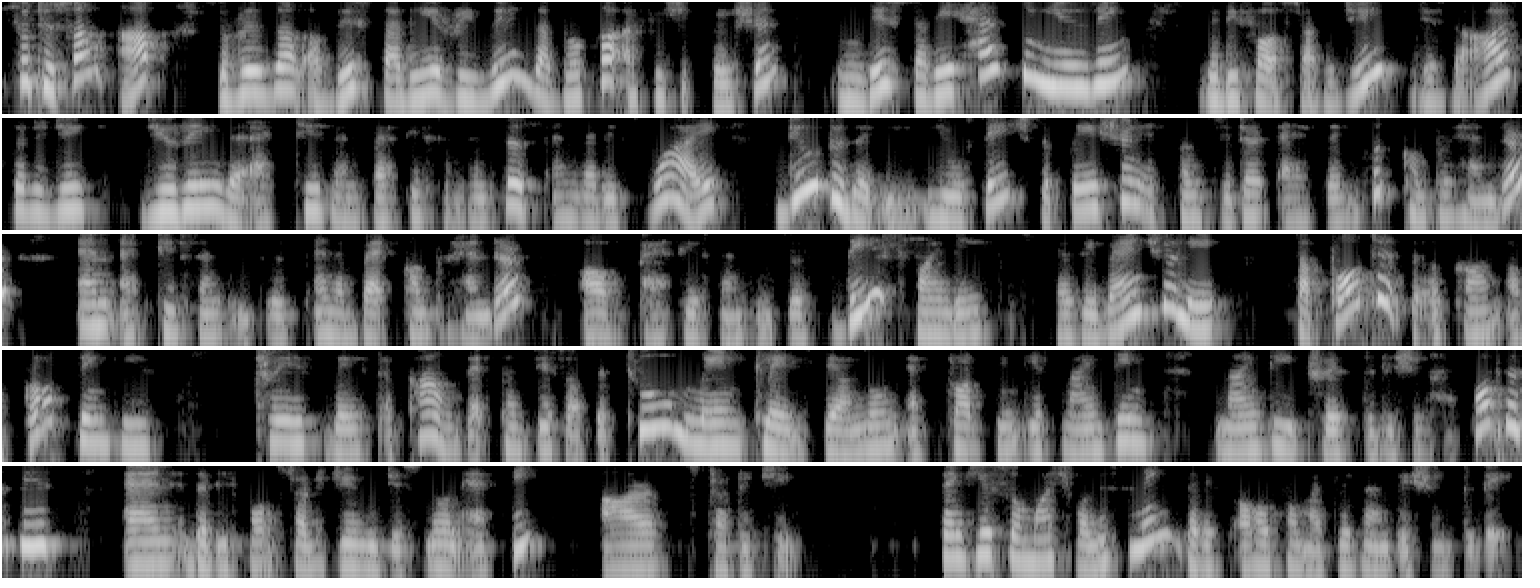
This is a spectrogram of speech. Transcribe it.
So to sum up, the result of this study revealed that Broca patient in this study has been using the default strategy, which is the R strategy during the active and passive sentences. And that is why, due to the usage, the patient is considered as a good comprehender and active sentences and a bad comprehender of passive sentences. These findings has eventually supported the account of Grodzinsky's trace-based account that consists of the two main claims. They are known as Grodzinsky's 1990 trace deletion hypothesis and the default strategy, which is known as the R strategy. Thank you so much for listening. That is all for my presentation today.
